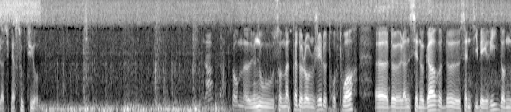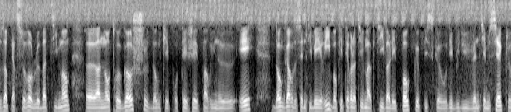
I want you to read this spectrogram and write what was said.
la superstructure. Euh, Nous sommes en train de longer le trottoir euh, de l'ancienne gare de Saint-Ibéry, dont nous apercevons le bâtiment euh, à notre gauche, donc qui est protégé par une haie. Donc gare de Saint-Ibéry, qui était relativement active à l'époque, puisque au début du XXe siècle,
